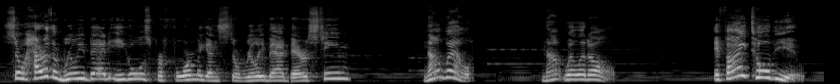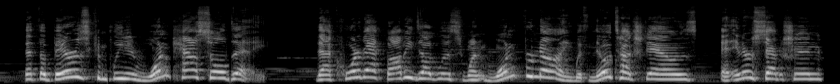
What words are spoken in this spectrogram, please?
So how did the really bad Eagles perform against a really bad Bears team? Not well. Not well at all. If I told you that the Bears completed one pass all day, that quarterback Bobby Douglass went 1 for 9 with no touchdowns, an interception,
